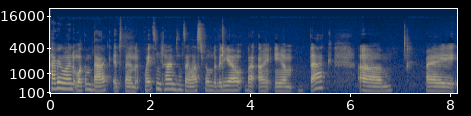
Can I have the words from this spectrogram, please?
Hi everyone, welcome back. It's been quite some time since I last filmed a video, but I am back. Um, I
